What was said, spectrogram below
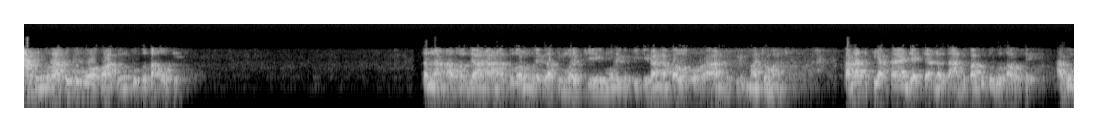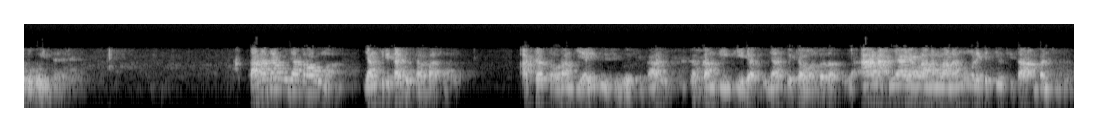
Aku ratu tuku apa? Aku tuku tak oke. Tenang, alhamdulillah anak-anak pulau mulai kelas mulai kepikiran ngapal Quran, kepikiran macam-macam. Karena setiap saya jajak, no, tak anggap aku tuku oke. Aku tuku internet. Karena saya punya trauma. Yang cerita itu bapak saya. Ada seorang kiai itu zuhud sekali. Bahkan TV tidak punya, sepeda motor tidak punya. Anaknya yang lanang-lanang mulai kecil ditanamkan zuhud.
